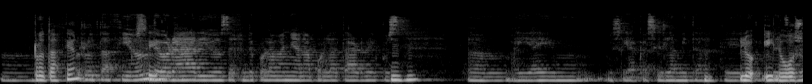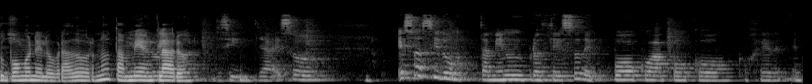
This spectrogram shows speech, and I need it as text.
mm, ¿Rotación? rotación Sí. de horarios, de gente por la mañana, por la tarde, pues mm, ahí hay un, o sea, casi es la mitad de, Lo- y de luego supongo en el obrador, ¿no? También, claro. Sí, ya eso, eso ha sido también un proceso de poco a poco coger, en-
